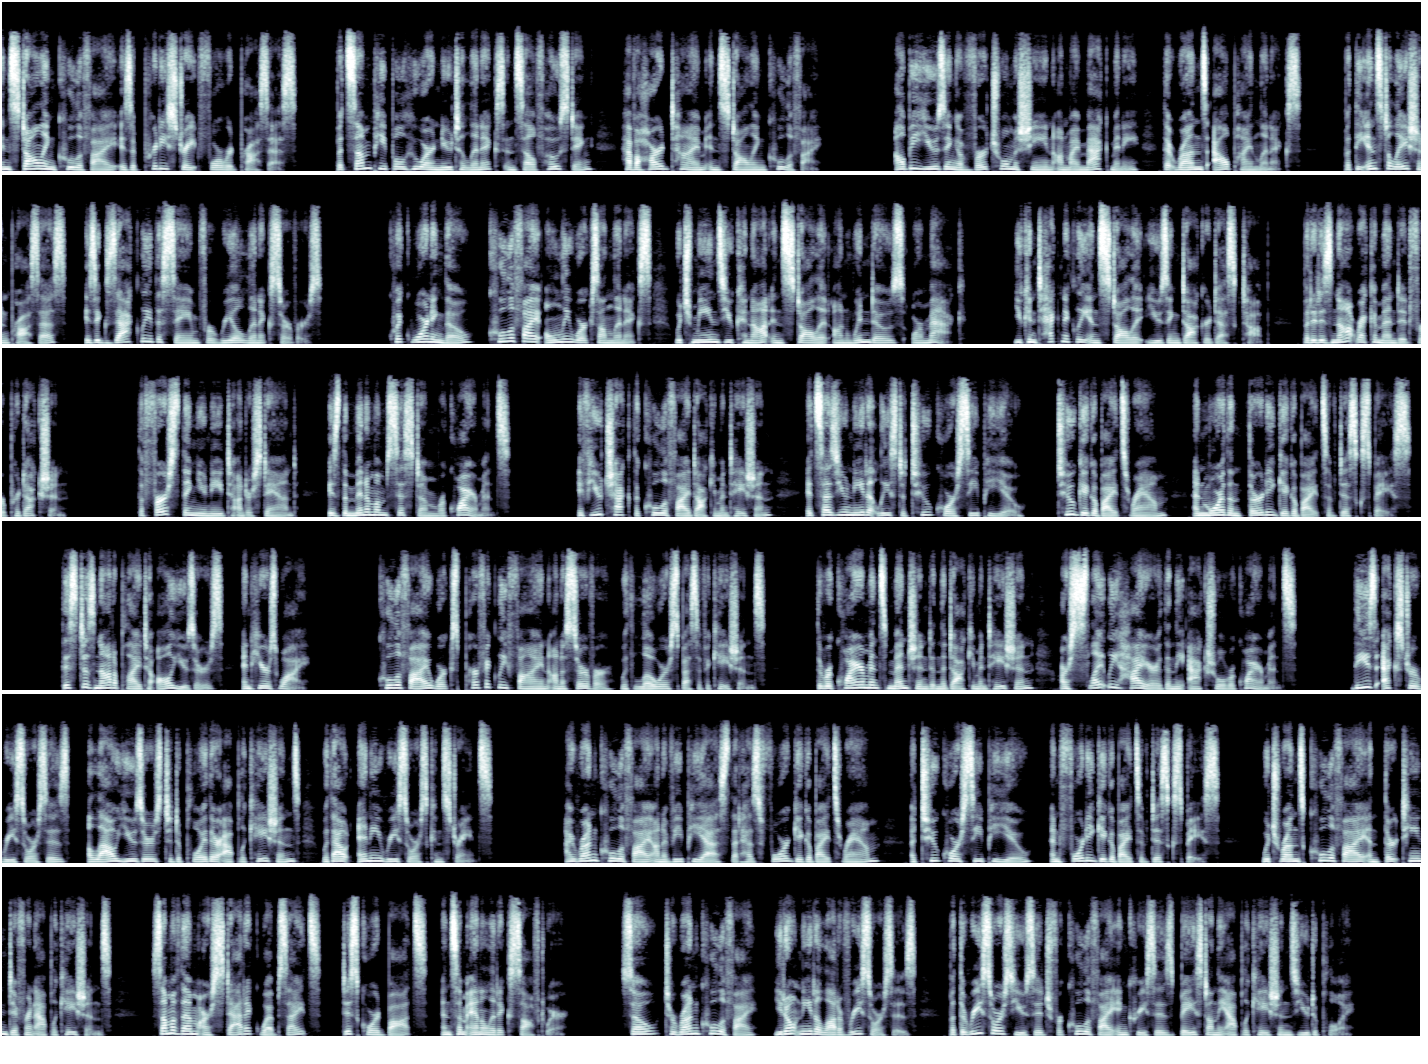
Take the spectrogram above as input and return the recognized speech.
Installing Coolify is a pretty straightforward process, but some people who are new to Linux and self-hosting have a hard time installing Coolify. I'll be using a virtual machine on my Mac Mini that runs Alpine Linux, but the installation process is exactly the same for real Linux servers. Quick warning though, Coolify only works on Linux, which means you cannot install it on Windows or Mac. You can technically install it using Docker Desktop, but it is not recommended for production. The first thing you need to understand is the minimum system requirements. If you check the Coolify documentation, it says you need at least a 2-core CPU, 2 GB RAM, and more than 30 GB of disk space. This does not apply to all users, and here's why. Coolify works perfectly fine on a server with lower specifications. The requirements mentioned in the documentation are slightly higher than the actual requirements. These extra resources allow users to deploy their applications without any resource constraints. I run Coolify on a VPS that has 4 GB RAM, a 2-core CPU, and 40 GB of disk space, which runs Coolify and 13 different applications. Some of them are static websites, Discord bots, and some analytics software. So, to run Coolify, you don't need a lot of resources, but the resource usage for Coolify increases based on the applications you deploy.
